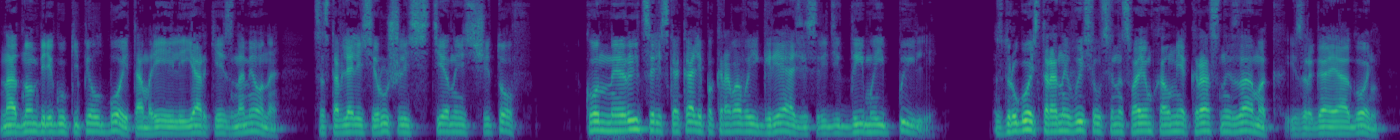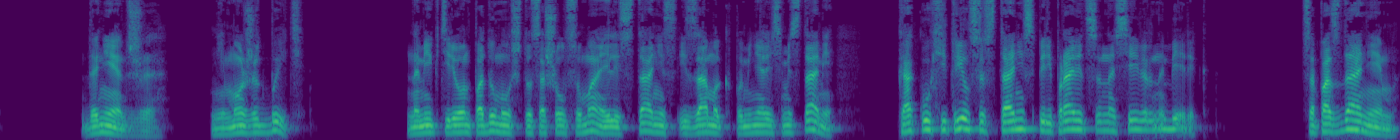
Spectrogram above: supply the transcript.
На одном берегу кипел бой, там реяли яркие знамена, составлялись и рушились стены из щитов. Конные рыцари скакали по кровавой грязи среди дыма и пыли. С другой стороны высился на своем холме красный замок, изрыгая огонь. Да нет же, не может быть. На миг Тирион подумал, что сошел с ума, или Станис и замок поменялись местами. Как ухитрился Станис переправиться на северный берег? С опозданием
